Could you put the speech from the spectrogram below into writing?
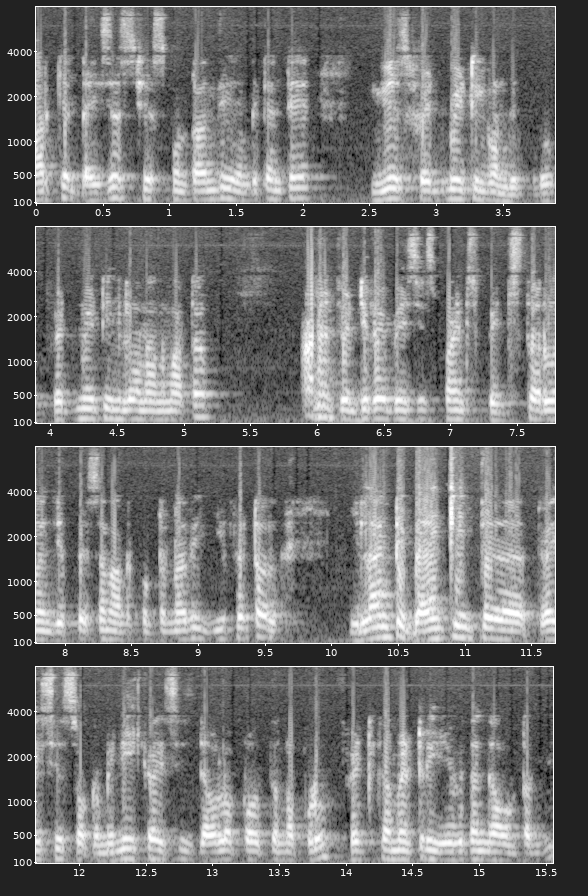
మార్కెట్ డైజెస్ట్ చేసుకుంటుంది. ఎందుకంటే యుఎస్ ఫెడ్ మీటింగ్ ఉంది ఇప్పుడు. ఫెడ్ మీటింగ్లో అనమాట ట్వంటీ ఫైవ్ బేసిస్ పాయింట్స్ పెంచుతారు అని చెప్పేసి అని అనుకుంటున్నారు. ఈ ఫెటల్ ఇలాంటి బ్యాంకింగ్ క్రైసిస్ ఒక మినీ క్రైసిస్ డెవలప్ అవుతున్నప్పుడు ఫెడ్ కమెంటరీ ఏ విధంగా ఉంటుంది?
